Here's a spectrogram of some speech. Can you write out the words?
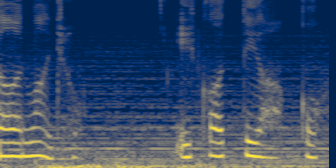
Berjalan maju. Ikuti aku.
